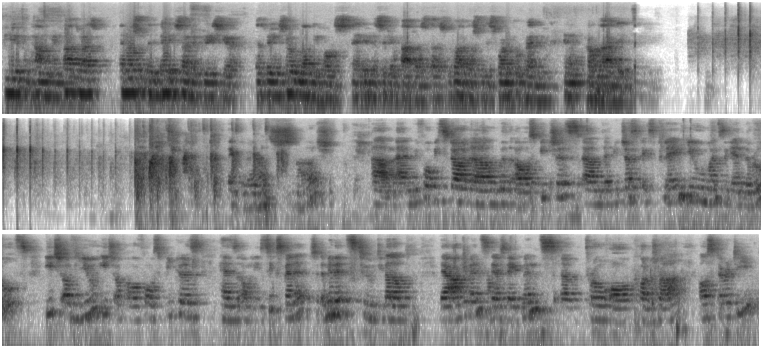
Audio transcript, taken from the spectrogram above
you from Hamburg and Patras, and also the debate side of Greece here, that's being so lovely hosts uh, in the city of Patras that has provided us with this wonderful venue in Kavlaki. Thank you. Thank you very much, Manos. Um, and before we start uh, with our speeches, um, let me just explain you once again the rules. Each of you, each of our four speakers has only six minute, minutes to develop their arguments, their statements, uh, pro or contra austerity.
